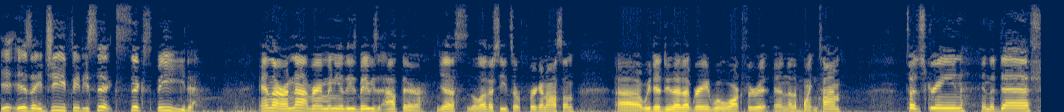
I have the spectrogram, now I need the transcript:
It is a G56 six speed. And there are not very many of these babies out there. Yes, the leather seats are freaking awesome. Uh, we did do that upgrade. We'll walk through it at another point in time. Touchscreen in the dash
